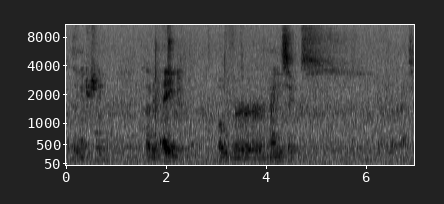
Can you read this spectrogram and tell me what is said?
something interesting. That'll be 8 over 96. Yeah, over 96.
